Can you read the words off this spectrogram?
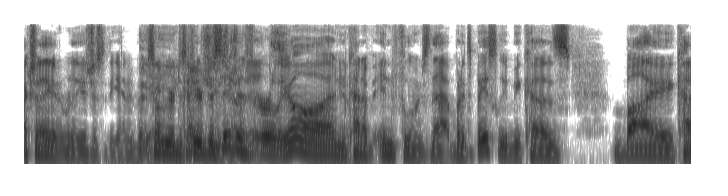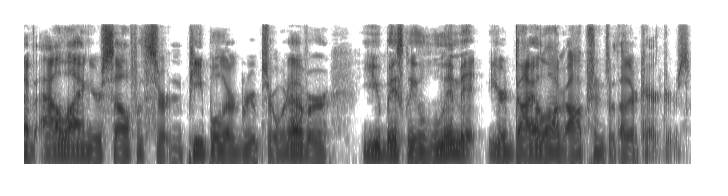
Actually, I think it really is just at the end, but Yeah, some of you your, your choose how it decisions early on Yeah. kind of influence that, but it's basically because by kind of allying yourself with certain people or groups or whatever, you basically limit your dialogue options with other characters.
